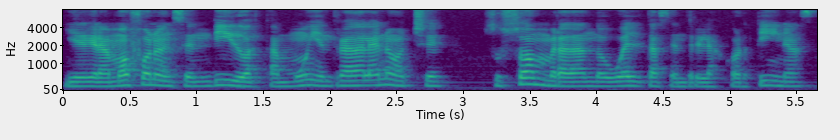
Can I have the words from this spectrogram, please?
Y el gramófono encendido hasta muy entrada la noche, su sombra dando vueltas entre las cortinas,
